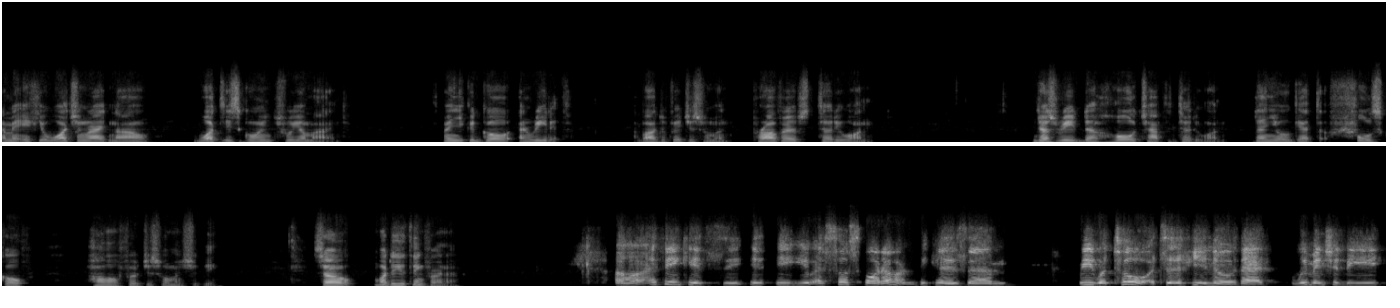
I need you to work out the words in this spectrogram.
I mean, if you're watching right now, what is going through your mind? Mean, you could go and read it about the virtuous woman, Proverbs 31. Just read the whole chapter 31. Then you'll get the full scope how a virtuous woman should be. So, what do you think, Verna? Uh, I think it's it, it, you are so spot on because um, we were taught, you know, that women should be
